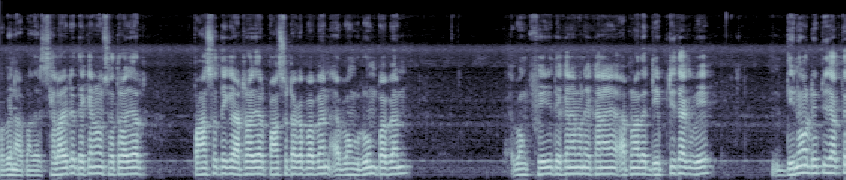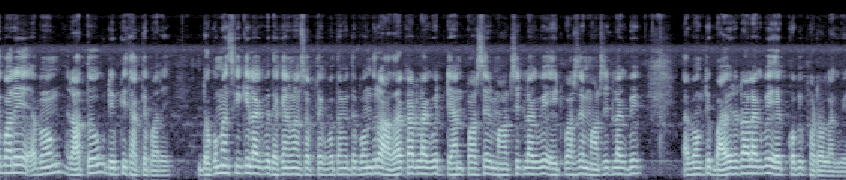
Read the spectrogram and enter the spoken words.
হবে না আপনাদের। স্যালারিটা দেখে নেবেন সতেরো হাজার পাঁচশো থেকে আঠারো হাজার পাঁচশো টাকা পাবেন এবং রুম পাবেন। এবং ফ্রি দেখে নেবেন এখানে আপনাদের ডিপটি থাকবে। দিনেও ডিউটি থাকতে পারে এবং রাতেও ডিউটি থাকতে পারে। ডকুমেন্টস কী কী লাগবে দেখে নেবেন সব থেকে প্রথমে তো বন্ধুরা, আধার কার্ড লাগবে টেন পার্সেন্ট মার্কশিট লাগবে এইট পার্সেন্ট মার্কশিট লাগবে এবং একটি বায়োডাটা লাগবে, এক কপি ফটো লাগবে।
